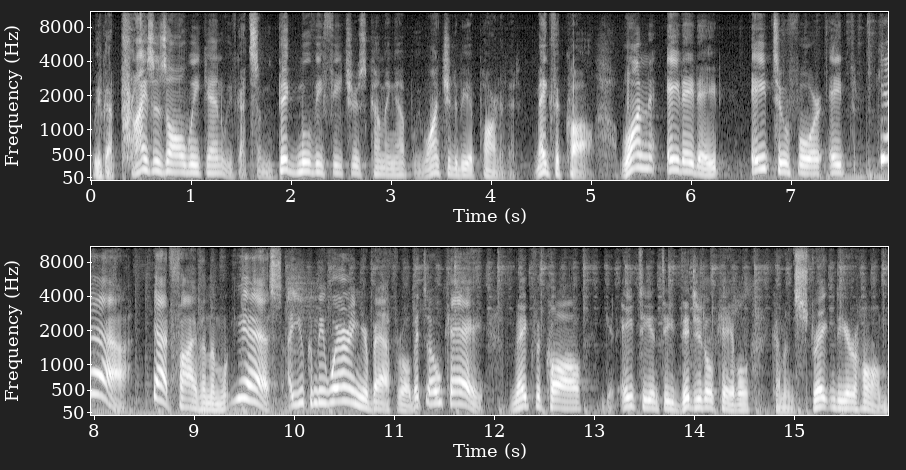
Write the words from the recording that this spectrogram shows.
we've got prizes all weekend. We've got some big movie features coming up. We want you to be a part of it. Make the call 1 888 824 8383. Yeah, yeah, at 5 in the morning. Yes, uh, you can be wearing your bathrobe. It's okay. Make the call. Get AT&T digital cable coming straight into your home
